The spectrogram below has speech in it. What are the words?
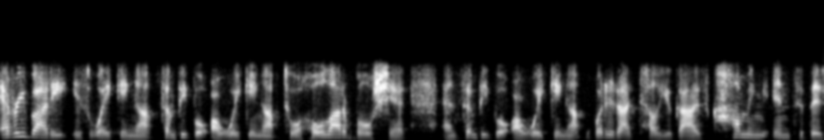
everybody is waking up. Some people are waking up to a whole lot of bullshit, and some people are waking up. What did I tell you guys coming into this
